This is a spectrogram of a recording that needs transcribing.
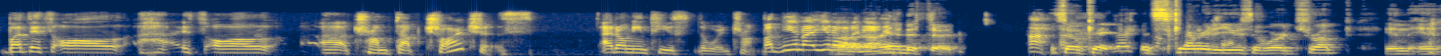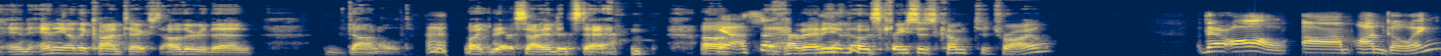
But it's all it's all uh, trumped up charges. I don't mean to use the word Trump, but you know, you know uh, what I mean. I understood. It's okay. it's scary to use the word Trump in, in, in any other context other than Donald. But yes, I understand. Uh, yeah, so, have any yeah. of those cases come to trial? They're all um, ongoing.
